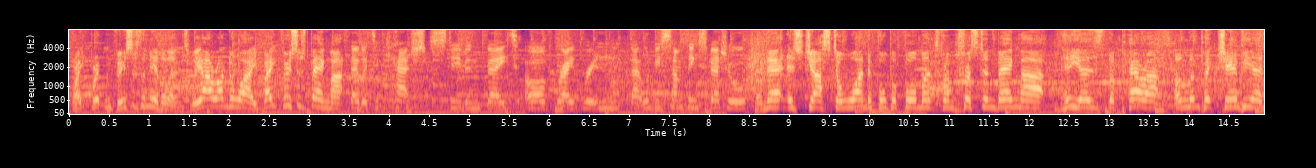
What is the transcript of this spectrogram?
Great Britain versus the Netherlands. We are underway. Bate versus Bangma. They were to catch Stephen Bate of Great Britain. That would be something special. And that is just a wonderful performance from Tristan Bangma. He is the Para Olympic champion.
